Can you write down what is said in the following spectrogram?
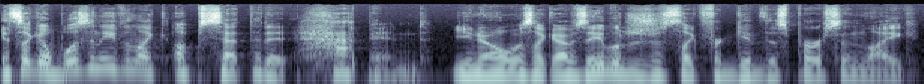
it's like I wasn't even like upset that it happened. You know, it was like I was able to just like forgive this person like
